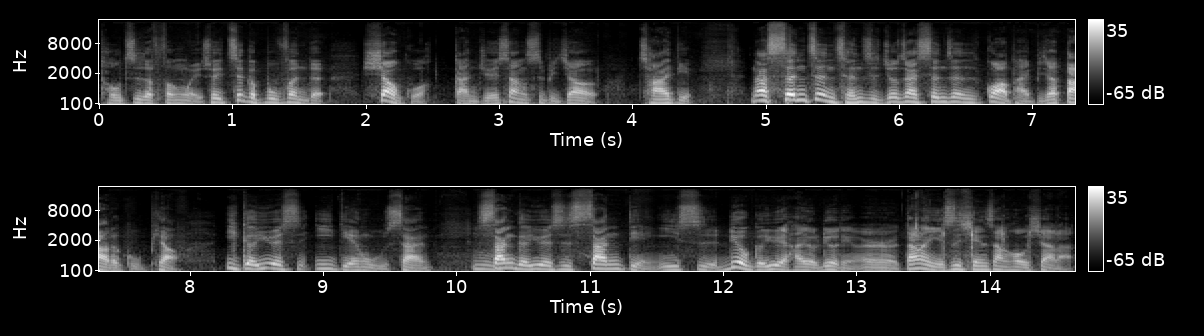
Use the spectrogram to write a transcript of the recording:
投资的氛围，所以这个部分的效果感觉上是比较差一点。那深圳成指就在深圳挂牌比较大的股票，一个月是一点五三，三个月是三点一四，六个月还有六点二二，当然也是先上后下了，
